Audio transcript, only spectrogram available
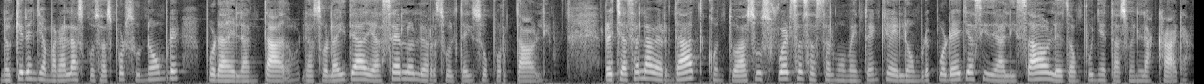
No quieren llamar a las cosas por su nombre por adelantado. La sola idea de hacerlo les resulta insoportable. Rechazan la verdad con todas sus fuerzas hasta el momento en que el hombre por ellas idealizado les da un puñetazo en la cara.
